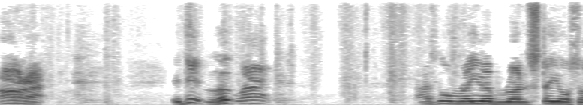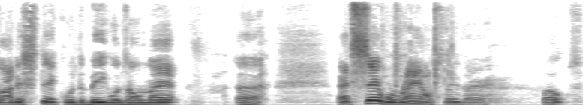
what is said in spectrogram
All right. It didn't look like I was going to ready up and run steel, so I just stick with the big ones on that. Uh, that's several rounds through there, folks.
